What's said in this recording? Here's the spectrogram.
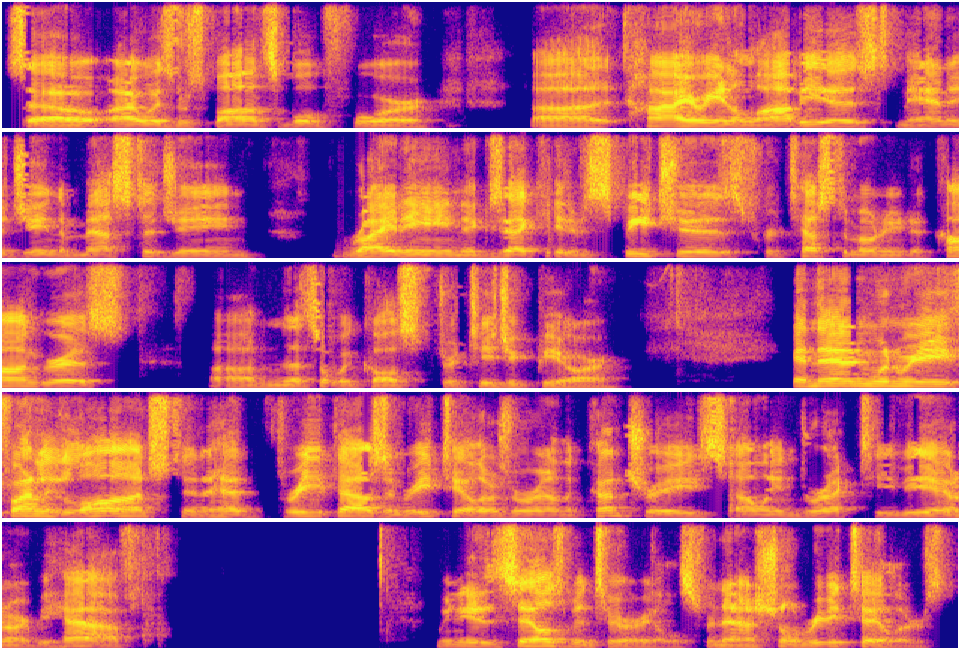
So I was responsible for uh, hiring a lobbyist, managing the messaging, writing executive speeches for testimony to Congress. Um, that's what we call strategic PR. And then when we finally launched and had 3,000 retailers around the country selling DirecTV on our behalf, we needed sales materials for national retailers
